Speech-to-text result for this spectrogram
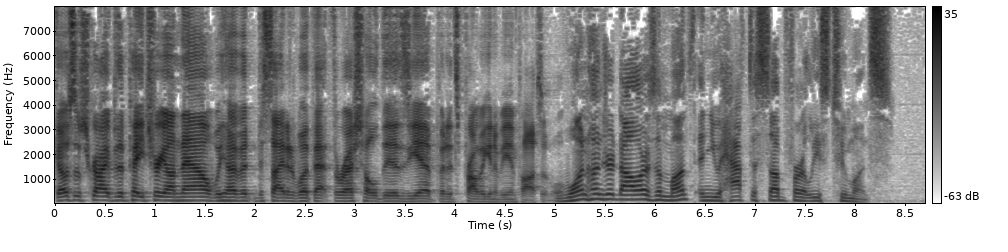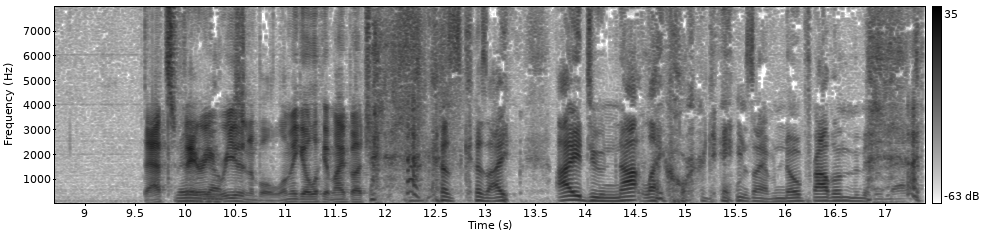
go subscribe to the Patreon now. We haven't decided what that threshold is yet, but it's probably going to be impossible. One hundred dollars a month, and you have to sub for at least two months. That's there very reasonable. Let me go look at my budget because I I do not like horror games. I have no problem admitting that.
